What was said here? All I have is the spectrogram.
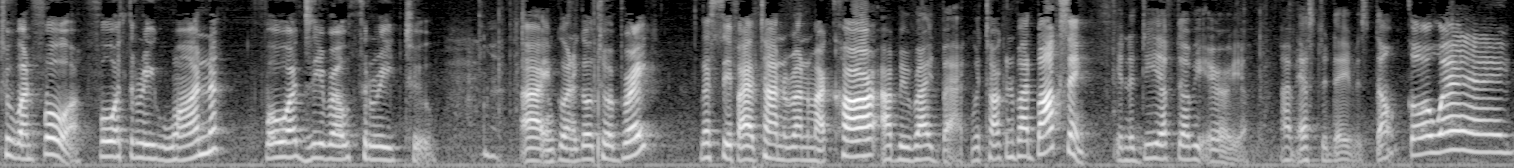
214 431 4032. I am going to go to a break. Let's see if I have time to run to my car. I'll be right back. We're talking about boxing in the DFW area. I'm Ester Davis. Don't go away.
